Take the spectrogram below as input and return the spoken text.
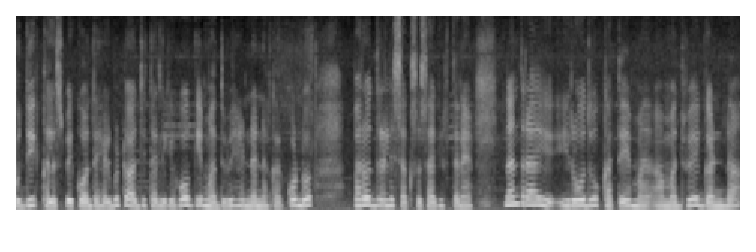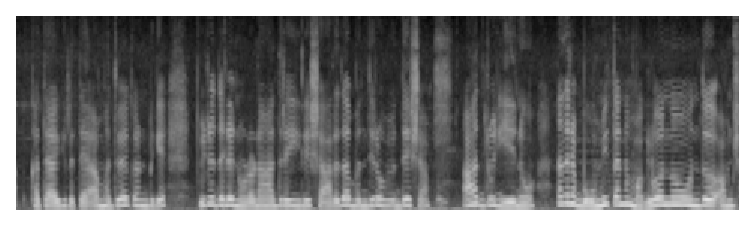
ಬುದ್ಧಿ ಕಲಿಸ್ಬೇಕು ಅಂತ ಹೇಳಿಬಿಟ್ಟು ಅಜ್ಜಿ ಅಲ್ಲಿಗೆ ಹೋಗಿ ಮದುವೆ ಹೆಣ್ಣನ್ನು ಕರ್ಕೊಂಡು ಬರೋದ್ರಲ್ಲಿ ಸಕ್ಸಸ್ ಆಗಿರ್ತಾನೆ. ನಂತರ ಇರೋದು ಕತೆ ಮ ಮದುವೆ ಗಂಡ ಕತೆ ಆಗಿರುತ್ತೆ. ಆ ಮದುವೆ ಗಂಡಿಗೆ ವಿಡಿಯೋದಲ್ಲೇ ನೋಡೋಣ, ಆದರೆ ಇಲ್ಲಿ ಶಾರದಾ ಬಂದಿರೋ ಉದ್ದೇಶ ಆದರೂ ಏನು? ಅಂದರೆ ಭೂಮಿ ತನ್ನ ಮಗಳು ಅನ್ನೋ ಒಂದು ಅಂಶ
